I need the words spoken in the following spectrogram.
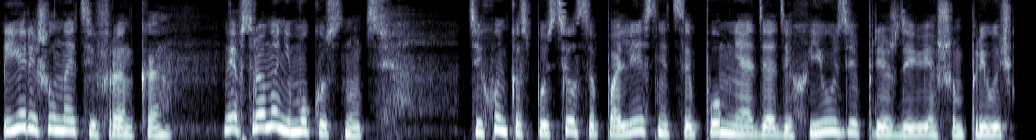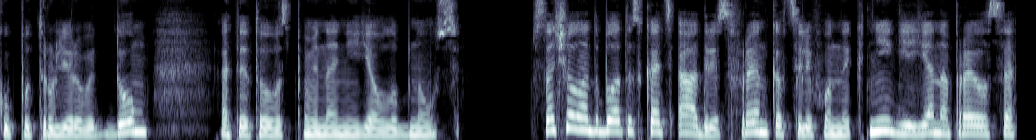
И я решил найти Фрэнка. Я все равно не мог уснуть. Тихонько спустился по лестнице, помня о дяде Хьюзе, прежде имевшем привычку патрулировать дом. От этого воспоминания я улыбнулся. Сначала надо было отыскать адрес Фрэнка в телефонной книге, и я направился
